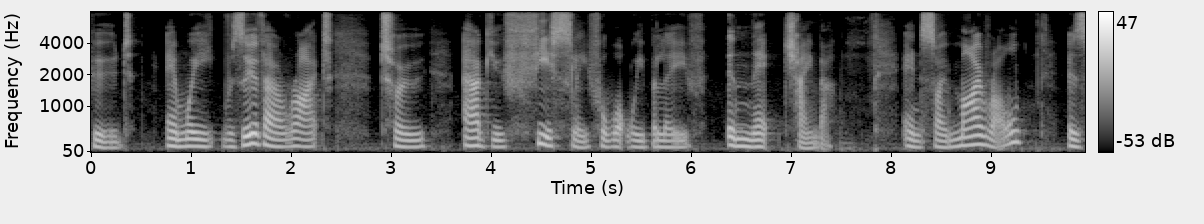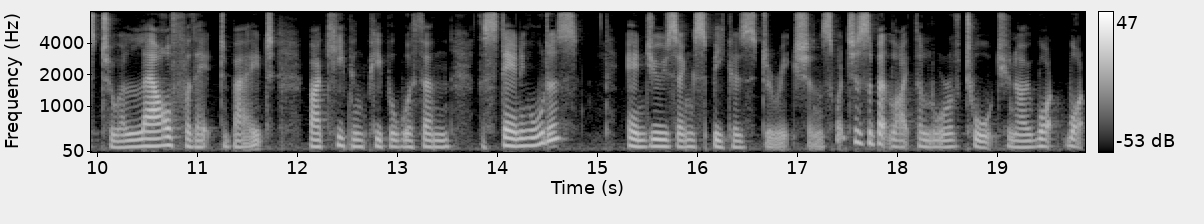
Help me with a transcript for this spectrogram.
heard and we reserve our right to argue fiercely for what we believe in that chamber. And so my role is to allow for that debate by keeping people within the standing orders and using speakers' directions, which is a bit like the law of tort, you know, what, what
